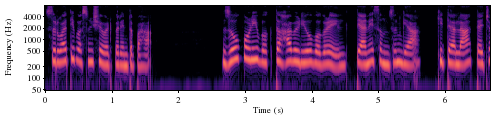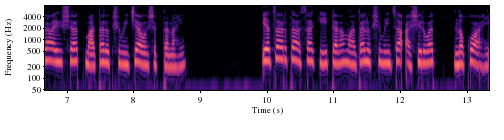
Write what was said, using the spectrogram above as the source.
सुरुवातीपासून शेवटपर्यंत पहा. जो कोणी भक्त हा व्हिडिओ वगळेल त्याने समजून घ्या की त्याला त्याच्या आयुष्यात माता लक्ष्मीची आवश्यकता नाही. याचा अर्थ असा की त्याला माता लक्ष्मीचा आशीर्वाद नको आहे.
